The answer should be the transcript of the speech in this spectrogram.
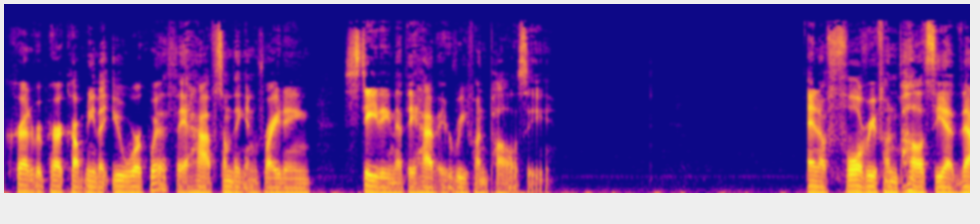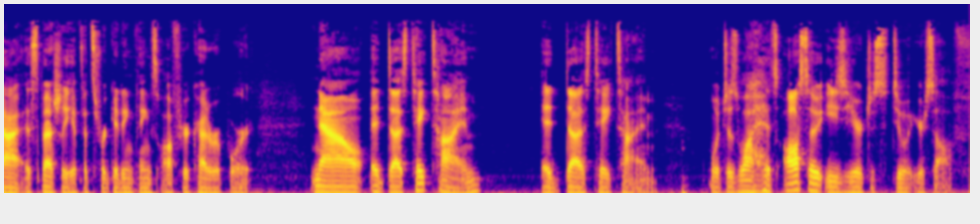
credit repair company that you work with, they have something in writing stating that they have a refund policy. And a full refund policy at that, especially if it's for getting things off your credit report. Now, it does take time. It does take time, which is why it's also easier just to do it yourself.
